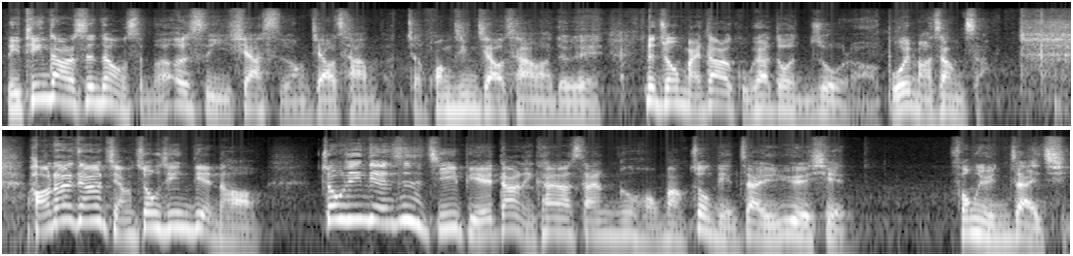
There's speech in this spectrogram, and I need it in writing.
你听到的是那种什么二十以下死亡交叉、黄金交叉嘛，对不对？那种买到的股票都很弱了哦，不会马上涨。好，那刚刚讲中心店哈，中心店日级别，当然你看到三根红棒，重点在于月线风云再起。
